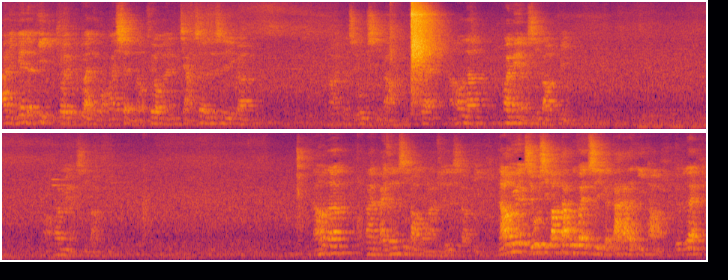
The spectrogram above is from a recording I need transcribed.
它里面的壁就会不断的往外渗透。所以我们假设这是一个啊一个植物细胞，对，然后呢，外面有细胞壁，啊外面有细胞壁，然后呢？按白色是细胞膜啦，橘色是细胞壁。然后因为植物细胞大部分是一个大大的液泡，对不对？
